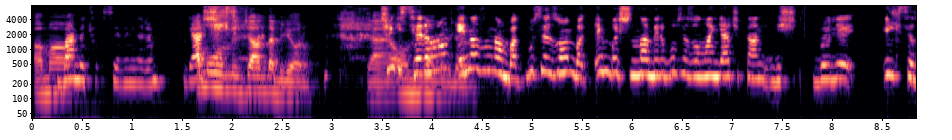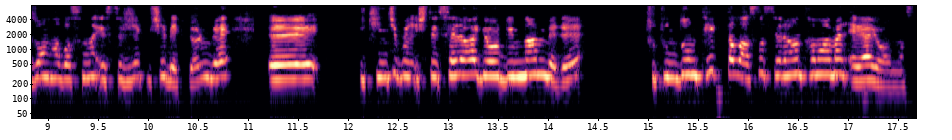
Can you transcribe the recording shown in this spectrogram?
Ama Ben de çok sevinirim. ama Gerçekten. olmayacağını da biliyorum. Yani Çünkü Serhan en azından bak bu sezon bak en başından beri bu sezondan gerçekten bir, böyle ilk sezon havasını estirecek bir şey bekliyorum ve e, ikinci böyle işte Serha gördüğümden beri tutunduğum tek dal aslında Serhan tamamen AI olması.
